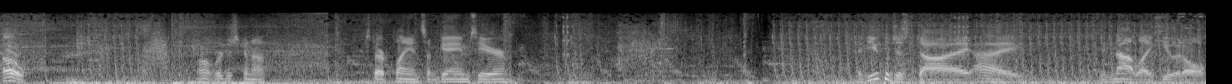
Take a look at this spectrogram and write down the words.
Oh. Well, we're just gonna start playing some games here. If you could just die, I do not like you at all.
